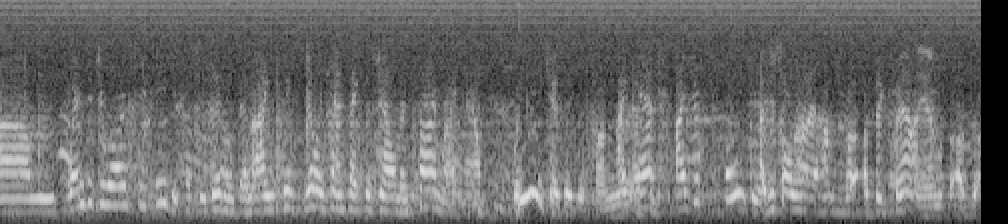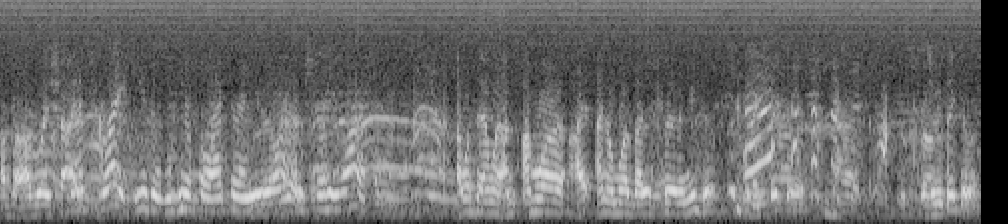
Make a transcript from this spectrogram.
Um, when did you RSVP? Because you didn't, and I we really can't take this gentleman's time right now. What do you mean you can't take this time? I can't. I just told you. I just told him how, how much a big fan I am of, of, of, of Roy Scheider. That's great. He's a wonderful actor, and you He are. really I'm sure you are a fan. I want to I'm, I'm more. I, I know more about his career than you do. It's ridiculous. It's ridiculous.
